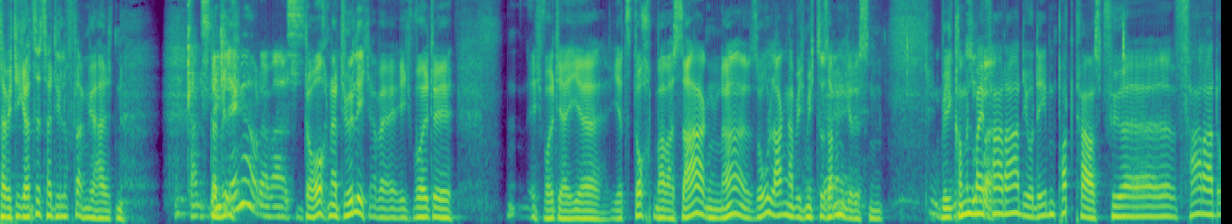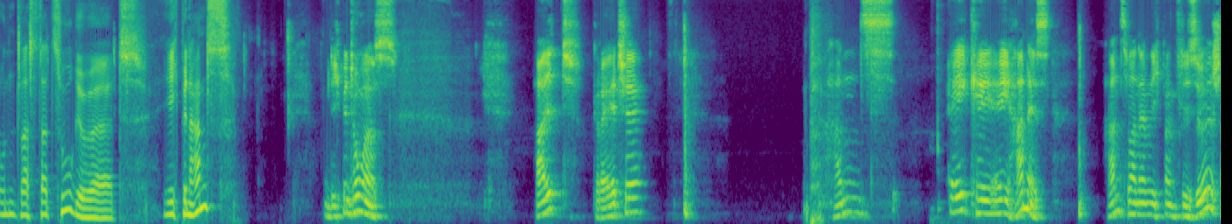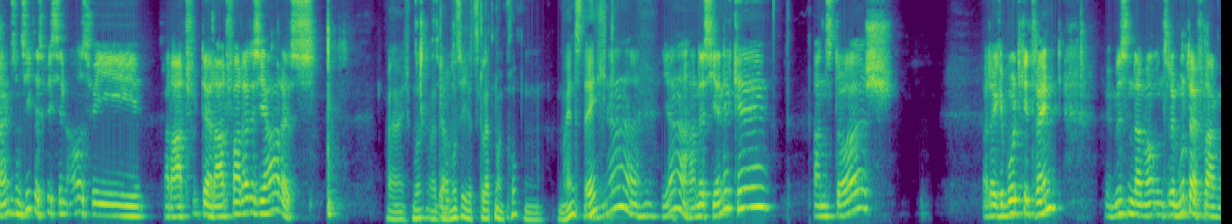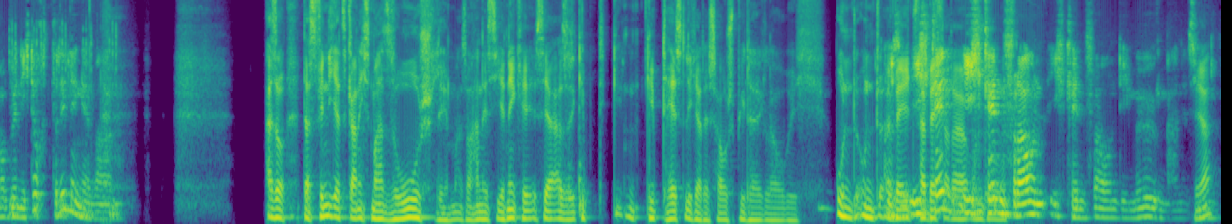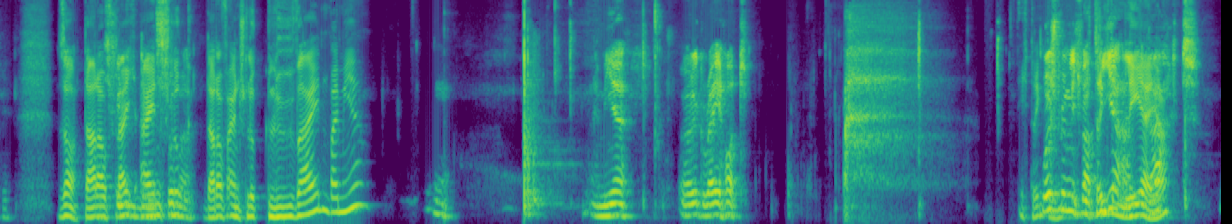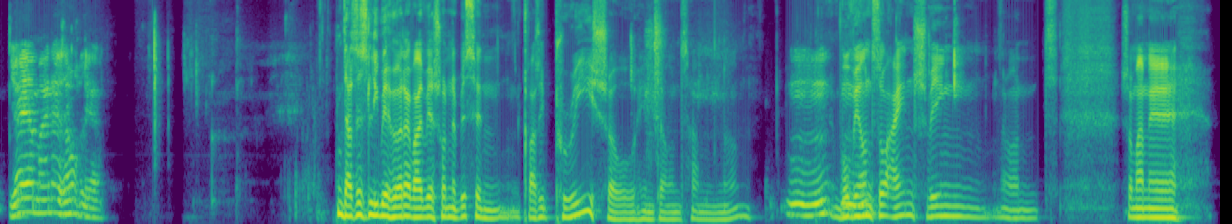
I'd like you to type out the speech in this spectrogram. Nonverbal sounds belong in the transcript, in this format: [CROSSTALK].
Jetzt habe ich die ganze Zeit die Luft angehalten. Kannst du nicht länger oder was? Doch, natürlich, aber ich wollte, ich wollte ja hier jetzt doch mal was sagen. Ne? So lange habe ich mich okay. zusammengerissen. Mhm, Willkommen Super. bei Fahrradio, dem Podcast für Fahrrad und was dazugehört. Ich bin Hans. Und ich bin Thomas. Halt, Grätsche. Hans, aka Hannes. Hans war nämlich beim Friseur, scheint und sieht das bisschen aus wie Rad, der Radfahrer des Jahres. Äh, ich muss, da muss ich jetzt glatt mal gucken. Meinst echt? Ja, ja, Hannes Jennecke, Hans Dorsch, bei der Geburt getrennt. Wir müssen da mal unsere Mutter fragen, ob wir nicht doch Drillinge waren. Also, das finde ich jetzt gar nicht mal so schlimm. Also, Hannes Jennecke ist ja, also, gibt, gibt hässlichere Schauspieler, glaube ich. Und, und also Weltverbesserer. Ich kenne so. Frauen, ich kenne Frauen, die mögen Hannes ja? Jennecke. So, darauf gleich ein Schluck, darauf ein Schluck Glühwein bei mir. Bei mir Earl Grey Hot. Ich trinke Ursprünglich war ich Bier leer, ja? Ja, ja, meiner ist auch leer. Das ist, liebe Hörer, weil wir schon ein bisschen quasi Pre-Show hinter uns haben, ne? Mhm, wo wir mhm. uns so einschwingen und schon mal eine,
